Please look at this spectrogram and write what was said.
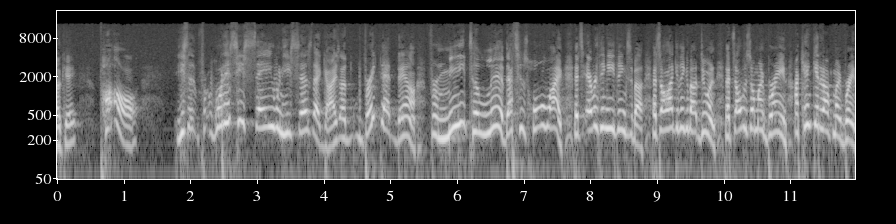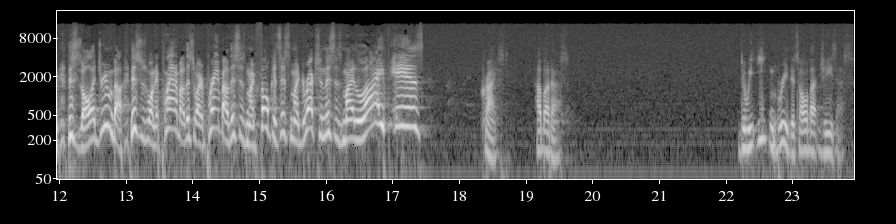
Okay? Paul, he said, what does he say when he says that, guys? I break that down. For me to live, that's his whole life. That's everything he thinks about. That's all I can think about doing. That's always on my brain. I can't get it off my brain. This is all I dream about. This is what I plan about. This is what I pray about. This is my focus. This is my direction. This is my life is Christ. How about us? do we eat and breathe? It's all about Jesus.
